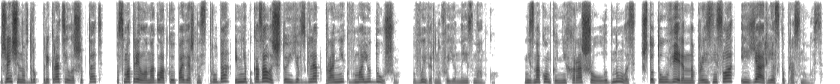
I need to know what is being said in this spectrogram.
Женщина вдруг прекратила шептать, посмотрела на гладкую поверхность пруда, и мне показалось, что ее взгляд проник в мою душу, вывернув ее наизнанку. Незнакомка нехорошо улыбнулась, что-то уверенно произнесла, и я резко проснулась.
